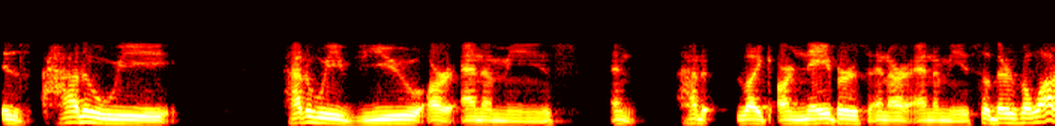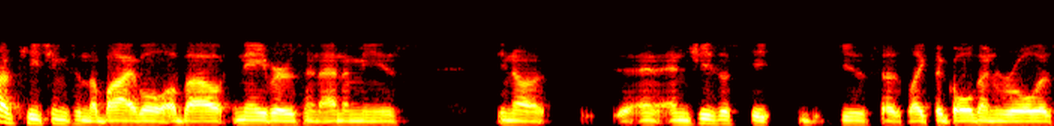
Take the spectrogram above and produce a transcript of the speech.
is how do we how do we view our enemies and how do, like our neighbors and our enemies? So there's a lot of teachings in the Bible about neighbors and enemies you know, and, and Jesus Jesus says like the golden rule is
